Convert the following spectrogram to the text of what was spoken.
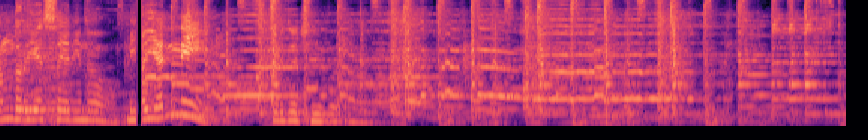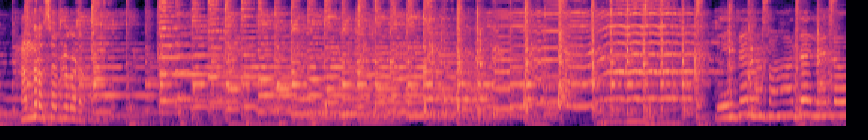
అందరు వేసే నేను అవన్నీ విడుదల చేయబోతున్నాను అందరు సభ్యులు కూడా. వేదన బాధలలో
